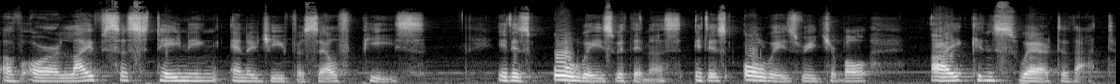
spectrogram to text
of our life sustaining energy for self peace. It is always within us, it is always reachable. I can swear to that.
